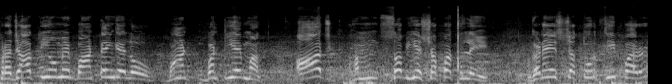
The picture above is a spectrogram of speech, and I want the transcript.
प्रजातियों में बांटेंगे लोग, बांट, बंटिए मत। आज हम सब ये शपथ लें। गणेश चतुर्थी पर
